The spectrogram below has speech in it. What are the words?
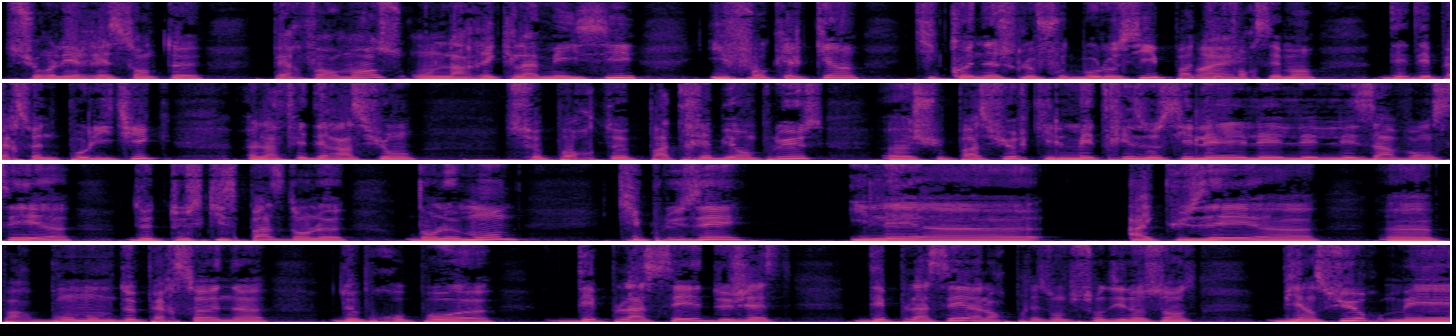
sur les récentes euh, performances. On l'a réclamé ici. Il faut quelqu'un qui connaisse le football aussi, pas que forcément des des personnes politiques. Euh, la fédération se porte pas très bien en plus. je suis pas sûr qu'il maîtrise aussi les, les, les, les avancées de tout ce qui se passe dans le dans le monde. Qui plus est, il est accusé euh, euh, par bon nombre de personnes euh, de propos déplacés, de gestes déplacés. Alors présomption d'innocence, bien sûr, mais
